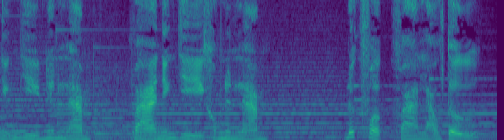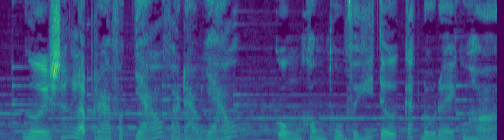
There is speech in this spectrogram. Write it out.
những gì nên làm và những gì không nên làm. Đức Phật và Lão Tử, người sáng lập ra Phật giáo và Đạo giáo, cũng không thu phí từ các đồ đệ của họ.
